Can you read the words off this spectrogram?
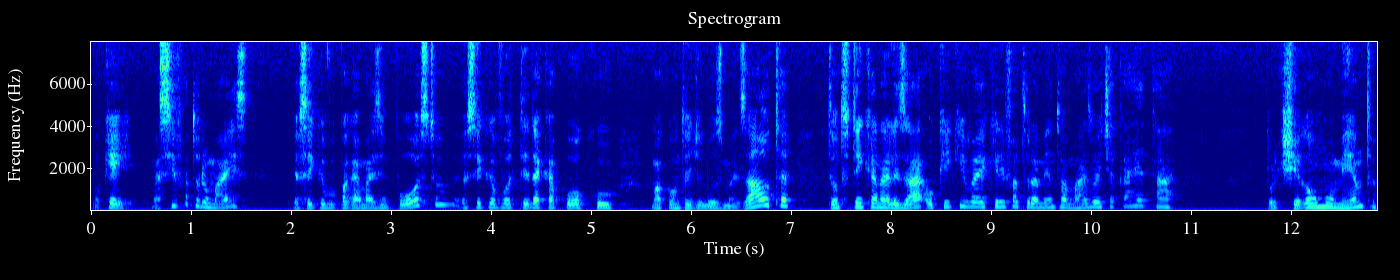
Ok, mas se faturo mais, eu sei que eu vou pagar mais imposto, eu sei que eu vou ter daqui a pouco uma conta de luz mais alta, então tu tem que analisar o que, que vai aquele faturamento a mais vai te acarretar. Porque chega um momento,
